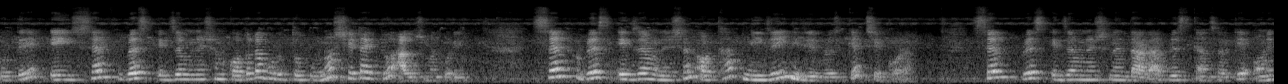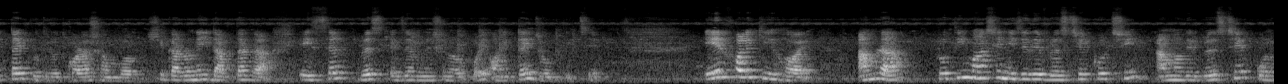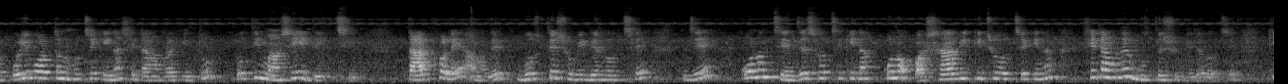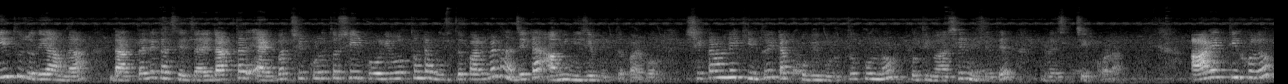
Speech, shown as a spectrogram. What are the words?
করতে এই সেলফ ব্রেস্ট এক্সামিনেশন কতটা গুরুত্বপূর্ণ সেটা একটু আলোচনা করি। সেলফ ব্রেস্ট এক্সামিনেশন অর্থাৎ নিজেই নিজের ব্রেস্টকে চেক করা। সেলফ ব্রেস্ট এক্সামিনেশনের দ্বারা ব্রেস্ট ক্যান্সারকে অনেকটাই প্রতিরোধ করা সম্ভব। সে কারণেই ডাক্তাররা এই সেলফ ব্রেস্ট এক্সামিনেশনের উপরে অনেকটাই জোর দিচ্ছে। এর ফলে কি হয়? আমরা প্রতি মাসে নিজেদের ব্রেস্ট চেক করছি, আমাদের ব্রেস্টে কোনো পরিবর্তন হচ্ছে কিনা সেটা আমরা কিন্তু প্রতি মাসেই দেখছি। তার ফলে আমাদের বুঝতে সুবিধে হচ্ছে যে কোনো চেঞ্জেস হচ্ছে কি না কোনো অস্বাভাবিক কিছু হচ্ছে কি না সেটা আমাদের বুঝতে সুবিধে হচ্ছে। কিন্তু যদি আমরা ডাক্তারের কাছে যাই, ডাক্তার একবার চেক করে তো সেই পরিবর্তনটা বুঝতে পারবে না, যেটা আমি নিজে বুঝতে পারব। সে কারণে কিন্তু এটা খুবই গুরুত্বপূর্ণ প্রতি মাসে নিজেদের ব্রেস্ট চেক করা। আর একটি হলো,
